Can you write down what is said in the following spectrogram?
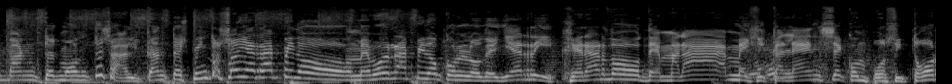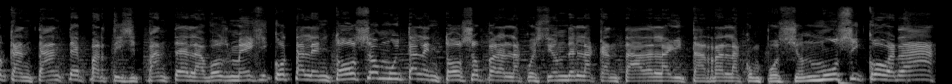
Montes, Montes, Alicantes, Pintos. Oye, rápido, me voy rápido con lo de Jerry. Gerardo de Mará, mexicalense, compositor, cantante, participante de La Voz México, talentoso, muy talentoso para la cuestión de la cantada, la guitarra, la composición, músico, ¿verdad?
